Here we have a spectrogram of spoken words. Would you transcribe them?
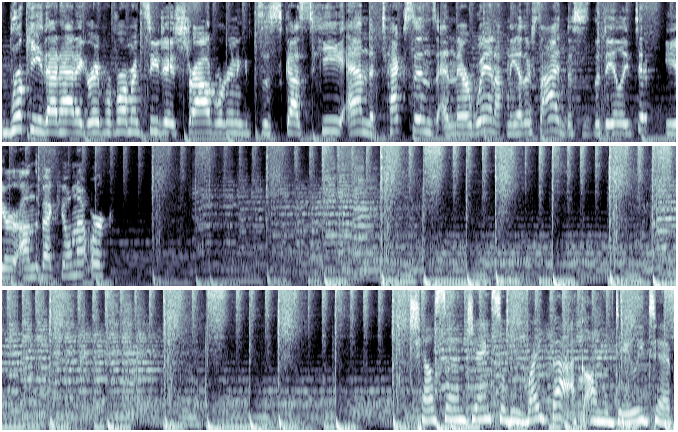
rookie that had a great performance, CJ Stroud, we're going to discuss he and the Texans and their win on the other side. This is the Daily Tip here on the BetQL Network. Chelsea and Jenks will be right back on the Daily Tip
